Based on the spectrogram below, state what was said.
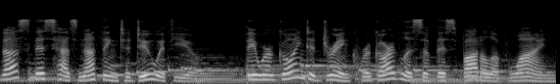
Thus this has nothing to do with you. They were going to drink regardless of this bottle of wine.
